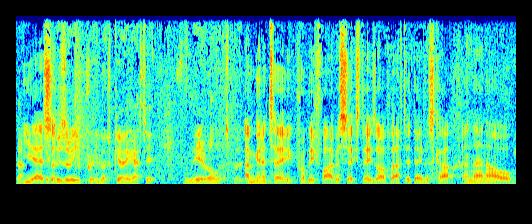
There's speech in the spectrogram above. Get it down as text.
That- Yeah, so- Because, I mean, you're pretty much going at it from here on, I suppose. I'm going to take probably five or six days off after Davis Cup, and then I'll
